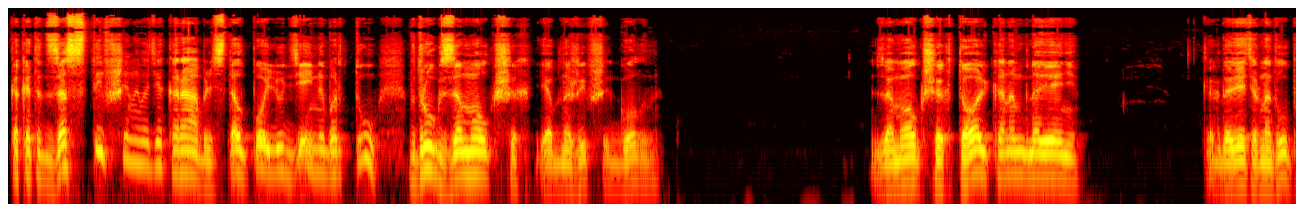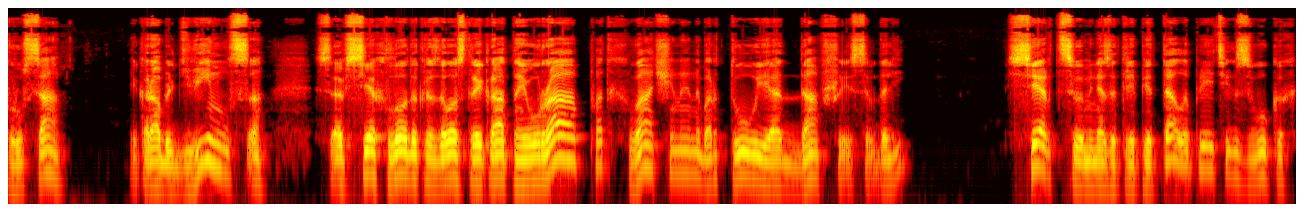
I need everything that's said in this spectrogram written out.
как этот застывший на воде корабль с толпой людей на борту, вдруг замолкших и обнаживших головы. Замолкших только на мгновение. Когда ветер надул паруса, и корабль двинулся, со всех лодок раздалось троекратное «Ура!», подхваченное на борту и отдавшееся вдали. Сердце у меня затрепетало при этих звуках,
